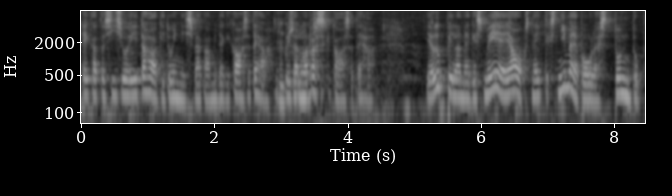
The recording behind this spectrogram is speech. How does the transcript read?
ega ta siis ju ei tahagi tunnis väga midagi kaasa teha või tal on raske kaasa teha. ja õpilane, kes meie jaoks näiteks nime poolest tundub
